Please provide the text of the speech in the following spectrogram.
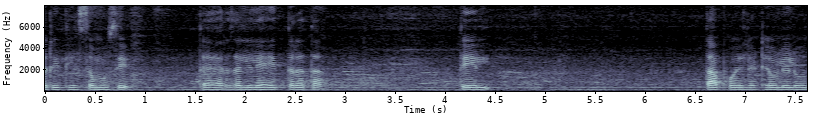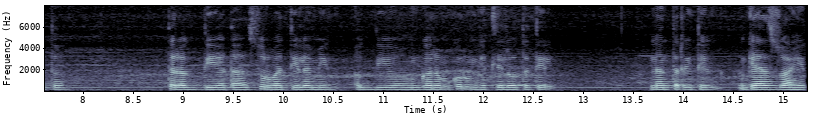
तर इथे समोसे तयार झालेले आहेत. तर आता तेल तापवायला ठेवलेलं होतं. तर अगदी आता सुरुवातीला मी अगदी गरम करून घेतलेलं होतं तेल. नंतर इथे गॅस जो आहे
